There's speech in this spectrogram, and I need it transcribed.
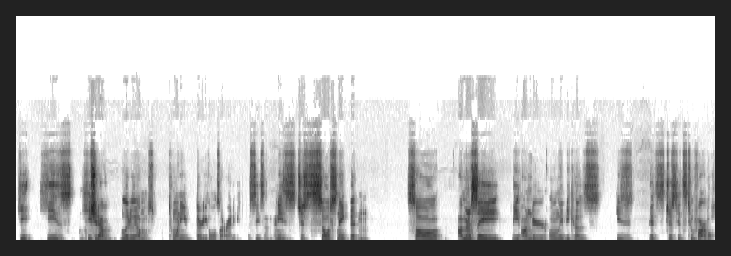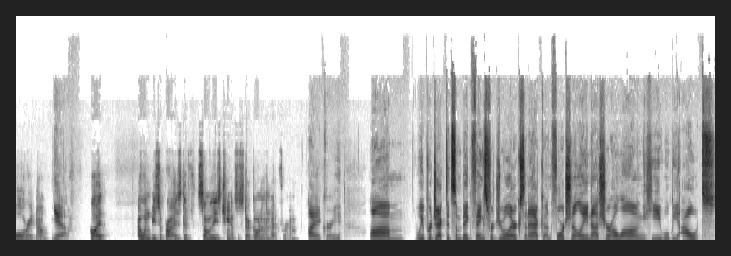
he he's he should have literally almost 20 30 goals already this season and he's just so snake bitten so i'm gonna say the under only because he's it's just it's too far of a hole right now Yeah. but i wouldn't be surprised if some of these chances start going in the net for him I agree. Um, we projected some big things for Joel Eriksson Ek. Unfortunately, not sure how long he will be out.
